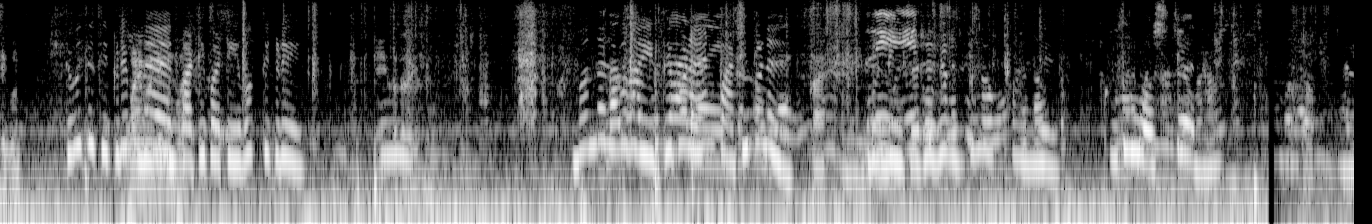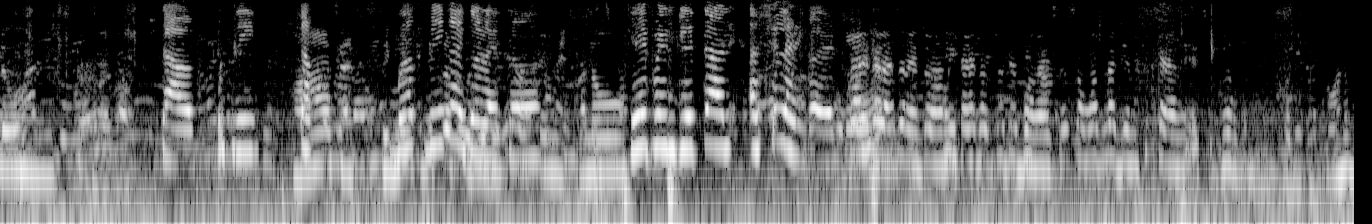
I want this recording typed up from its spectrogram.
तिकडून. तेव्हा ते तिकडे पण मध्ये आहे पण पाठी पाठी बघ तिकडे. हे कलर आहे. बंद आहे ना बघा इथे पण आहे आणि पाठी पण आहे. काय? बिल्डिंग किती मस्त आहे ना. फ्री मग फ्री काय करायचं? हॅलो? हे पेन घेतं आणि असं लाईन करायचं. काय करायचं नाही तर आम्ही काय करतो ते बघायचं. समजला गेम की काय यायचं घर बनवायचं. हे घर आहे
